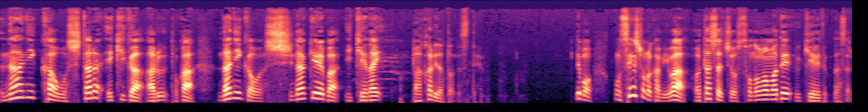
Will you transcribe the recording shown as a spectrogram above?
何かをしたら益があるとか何かをしなければいけないばかりだったんですって。でもこの聖書の神は私たちをそのままで受け入れてくださる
